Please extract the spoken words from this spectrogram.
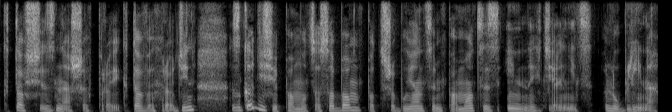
ktoś z naszych projektowych rodzin zgodzi się pomóc osobom potrzebującym pomocy z innych dzielnic Lublina.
